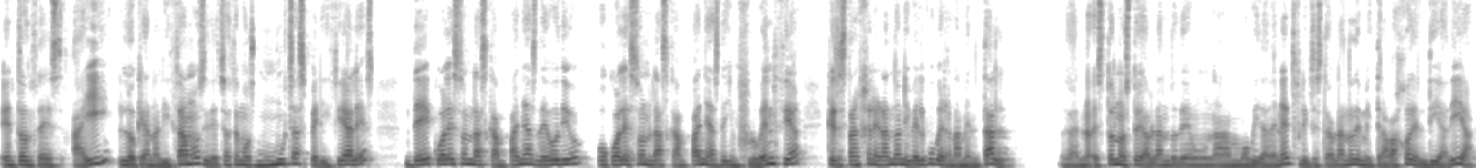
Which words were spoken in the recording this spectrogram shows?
Entonces, ahí lo que analizamos, y de hecho hacemos muchas periciales, de cuáles son las campañas de odio o cuáles son las campañas de influencia que se están generando a nivel gubernamental. Esto no estoy hablando de una movida de Netflix, estoy hablando de mi trabajo del día a día.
